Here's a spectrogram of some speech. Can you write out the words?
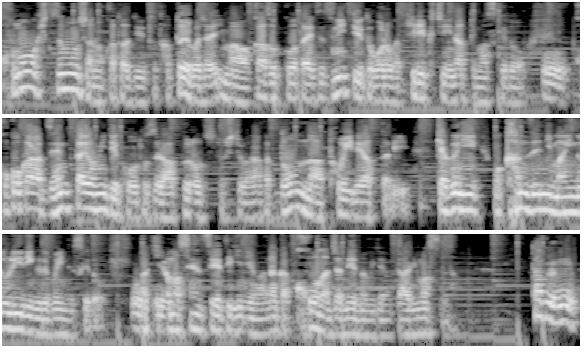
この質問者の方で言うと、例えばじゃあ今は家族を大切にっていうところが切り口になってますけど、うん。ここから全体を見ていこうとするアプローチとしては、なんかどんな問いであったり、逆にもう完全にマインドリーディングでもいいんですけど、うん秋山先生的にはなんかこうなんじゃねえのみたいなのってあります？多分、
